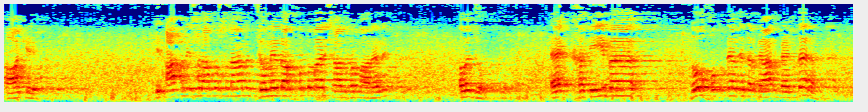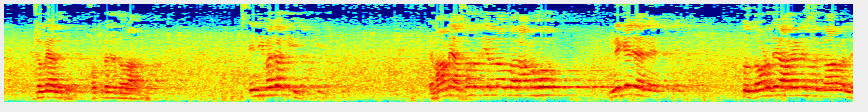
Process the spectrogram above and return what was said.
آ کے کہ آپ نے سلام اسلام جمعے کا خطبہ ارشاد فرما رہے ہیں۔ توجہ۔ ایک خطیب، دو خطبے کے درمیان بیٹھتا ہے نا جمعے والے دن، خطبے کے دوران۔ ان وجہ کی؟ امام اسد رضی اللہ تعالیٰ عنہ نگے جائے تو دوڑتے آ رہے ہیں سرکار والے۔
